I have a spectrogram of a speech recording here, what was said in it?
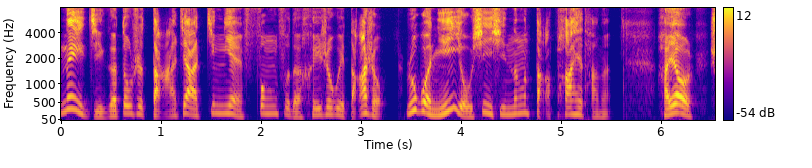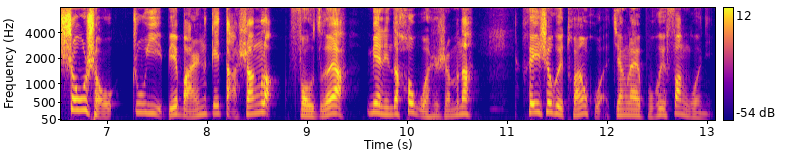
那几个都是打架经验丰富的黑社会打手，如果您有信心能打趴下他们，还要收手，注意别把人给打伤了，否则呀，面临的后果是什么呢？黑社会团伙将来不会放过你，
